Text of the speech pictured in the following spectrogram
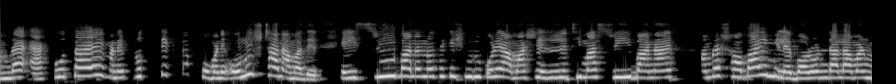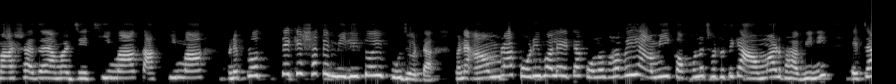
আমরা একতায় মানে প্রত্যেকটা মানে অনুষ্ঠান আমাদের। এই শ্রী বানানো থেকে শুরু করে আমার সেজ জেঠিমা শ্রী বানায়। আমরা সবাই মিলে বরণডালা আমার মা সাজায়, আমার জেঠিমা, কাকিমা মানে প্রত্যেকের সাথে মিলিত এই পুজোটা। মানে আমরা করি বলে এটা কোনোভাবেই আমি কখনো ছোট থেকে আমার ভাবিনি। এটা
